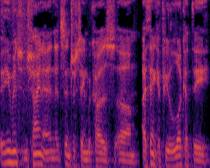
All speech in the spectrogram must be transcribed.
you mentioned China, and it's interesting because um, I think if you look at the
